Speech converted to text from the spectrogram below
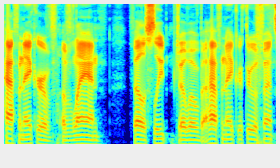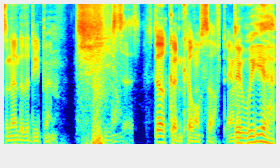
half an acre of, of land, fell asleep, drove over about half an acre through a fence and into the deep end. Jesus, Still couldn't kill himself. Damn Do. We uh,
